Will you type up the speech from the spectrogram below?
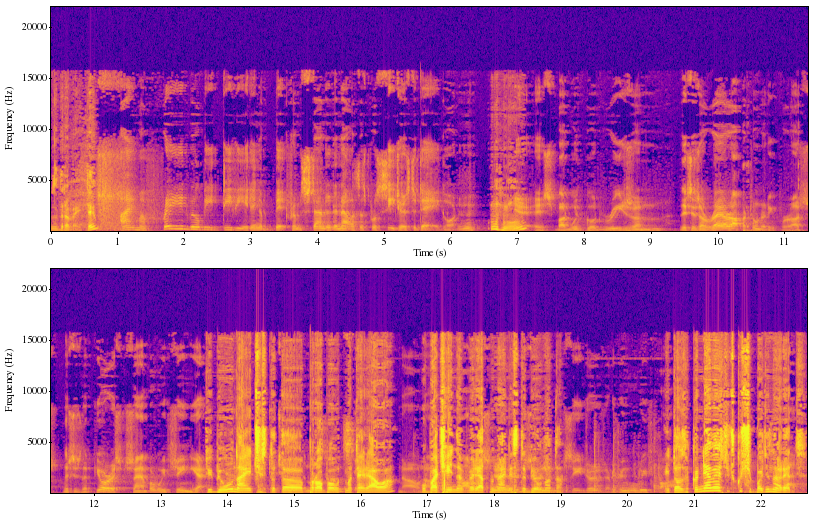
Здравейте. I'm afraid we'll be deviating a bit from standard analysis procedures today, Gordon. Mm-hmm. Yes, but with good reason. This is a rare opportunity for us. This is the purest sample we've seen yet. Би било най-чистата проба от материала, обаче и вероятно най-нестабилната. И то закъняве всичко ще бъде наред.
